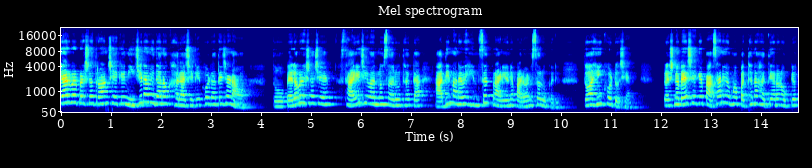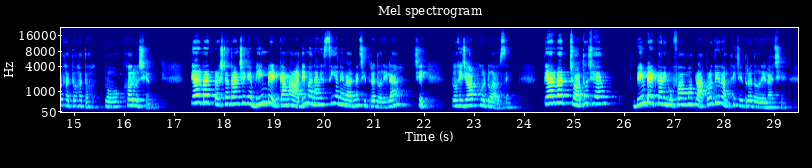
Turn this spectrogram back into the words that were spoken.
ત્યારબાદ પ્રશ્ન ત્રણ છે કે નીચેના વિધાનો ખરા છે કે ખોટા તે જણાવો. તો પહેલો પ્રશ્ન છે, સ્થાયી જીવનનું શરૂ થતાં આદિમાનવે હિંસક પ્રાણીઓને પાડવાનું શરૂ કર્યું. તો અહીં ખોટું છે. પ્રશ્ન બે છે કે પાષાણ યુગમાં પથ્થરના હથિયારોનો ઉપયોગ થતો હતો. તો ખરું છે. ત્યારબાદ પ્રશ્ન ત્રણ છે કે ભીમ બેડકામાં આદિમાનવે સિંહ અને વાઘના ચિત્ર દોરેલા છે. તો અહીં જવાબ ખોટું આવશે. ત્યારબાદ ચોથું છે, ભીમ બેડકાની ગુફાઓમાં પ્રાકૃતિક રંગથી ચિત્ર દોરેલા છે.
